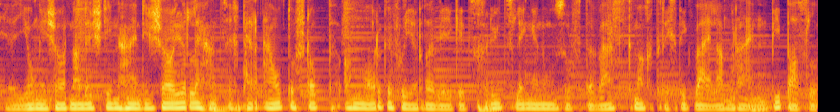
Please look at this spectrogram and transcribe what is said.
Die junge Journalistin Heidi Scheuerle hat sich per Autostopp am Morgen von ihrer Wege zu Kreuzlingen aus auf den Weg gemacht Richtung Weil am Rhein bei Basel.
